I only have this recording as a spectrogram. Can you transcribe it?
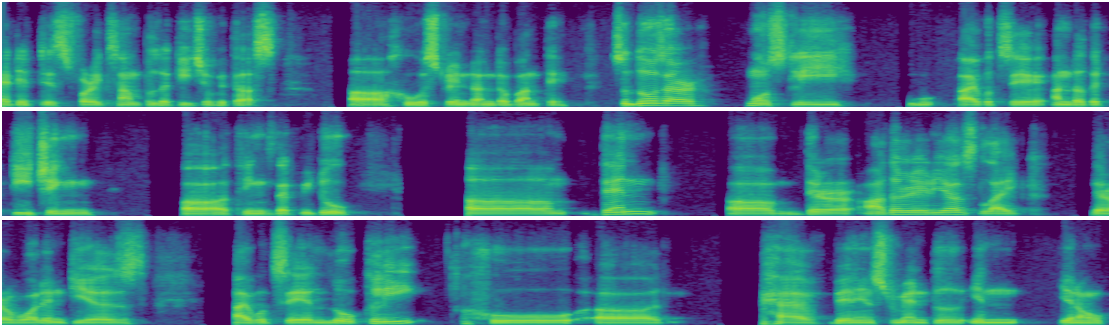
Edith is, for example, a teacher with us uh, who was trained under Bante. So those are mostly, I would say, under the teaching uh, things that we do. Um, then um, there are other areas like there are volunteers, I would say locally, who uh, have been instrumental in, you know,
